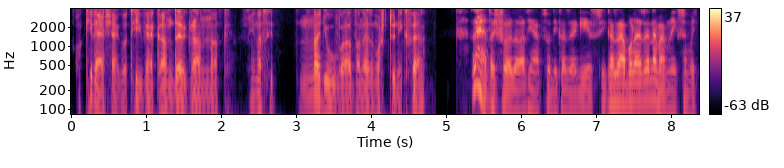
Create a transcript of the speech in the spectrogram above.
a királyságot hívják Undergroundnak. Én azt itt nagy úval van, ez most tűnik fel. Lehet, hogy föld alatt játszódik az egész. Igazából erre nem emlékszem, hogy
